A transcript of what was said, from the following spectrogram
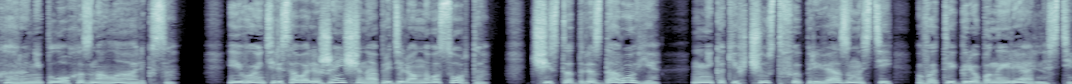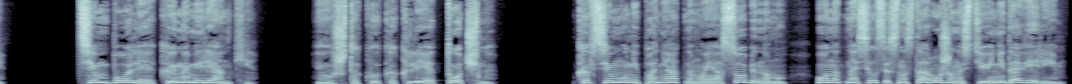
Кара неплохо знала Алекса. Его интересовали женщины определенного сорта, чисто для здоровья, никаких чувств и привязанностей в этой грёбаной реальности. Тем более к иномерянке. И уж такой, как Лея, точно. Ко всему непонятному и особенному — он относился с настороженностью и недоверием.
